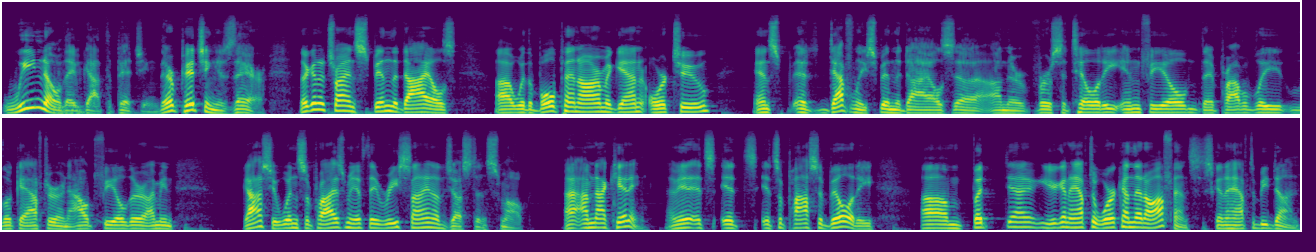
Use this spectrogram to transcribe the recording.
We know they've got the pitching. Their pitching is there. They're going to try and spin the dials uh, with a bullpen arm again or two, and sp- uh, definitely spin the dials uh, on their versatility infield. They probably look after an outfielder. I mean, gosh, it wouldn't surprise me if they re-sign a Justin Smoak. I- am not kidding. I mean, it's it's it's a possibility. Um, but you're going to have to work on that offense. It's going to have to be done.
